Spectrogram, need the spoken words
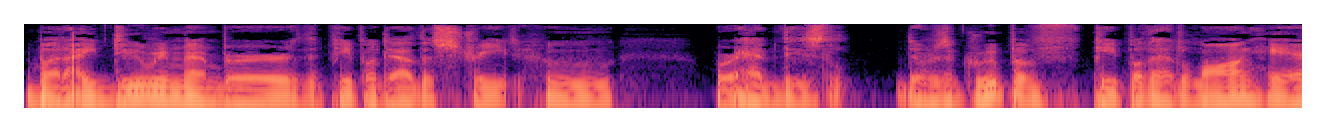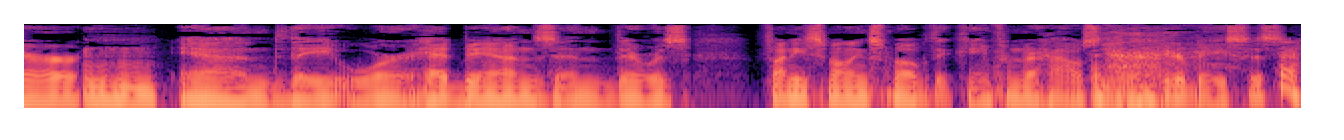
but I do remember the people down the street who were had these. There was a group of people that had long hair mm-hmm. and they wore headbands, and there was funny smelling smoke that came from their house on a regular basis. And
